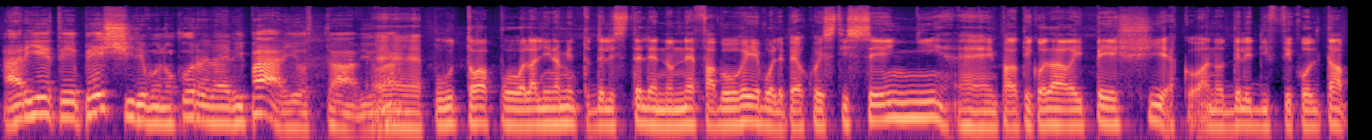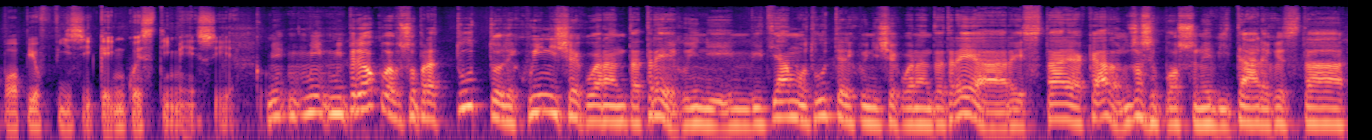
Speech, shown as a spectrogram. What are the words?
ariete e pesci devono correre ai ripari, Ottavio. eh. Eh, purtroppo l'allineamento delle stelle non è favorevole per questi segni, eh, in particolare i pesci ecco, hanno delle difficoltà proprio fisiche in questi mesi. ecco. Mi, mi- mi preoccupa soprattutto le 15.43, quindi invitiamo tutti alle 15.43 a restare a casa. Non so se possono evitare questa...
